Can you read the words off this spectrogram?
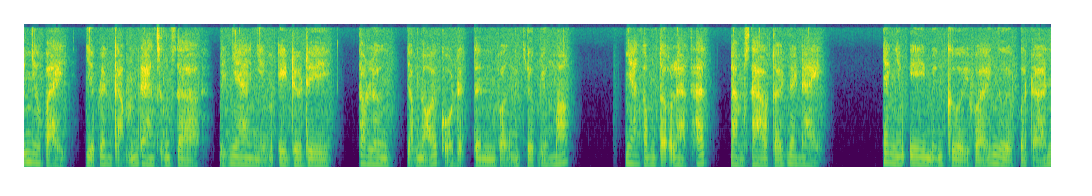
như vậy, Diệp Linh Cẩm đang sững sờ, bị nha nhiễm y đưa đi, sau lưng, giọng nói của địch tinh vẫn chưa biến mất. Nhan công tử là khách, làm sao tới nơi này? Nhan nhiễm y mỉm cười với người vừa đến,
